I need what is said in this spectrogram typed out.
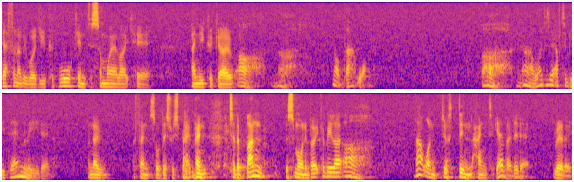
definitely would, you could walk into somewhere like here and you could go, oh, no, not that one. Oh, no, why does it have to be them leading? I know offence or disrespect meant to the band this morning, but it could be like, oh, that one just didn't hang together, did it? Really?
